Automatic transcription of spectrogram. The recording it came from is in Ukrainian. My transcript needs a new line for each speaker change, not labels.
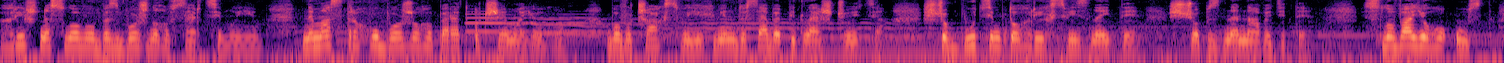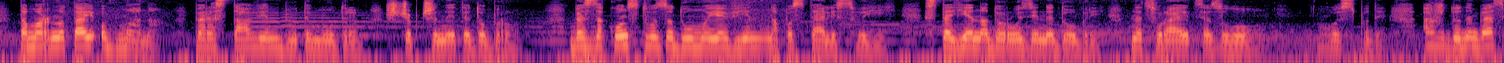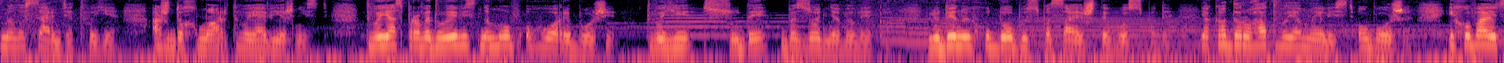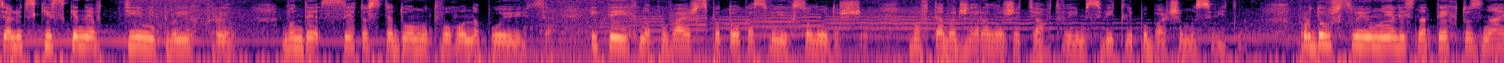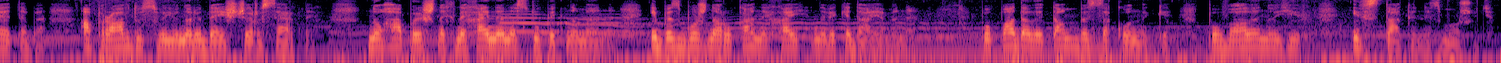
Грішне слово безбожного в серці моїм, нема страху Божого перед очима Його, бо в очах своїх він до себе підлещується, щоб буцім то гріх свій знайти, щоб зненавидіти. Слова його уст та марнота й обмана, перестав він бути мудрим, щоб чинити добро. Беззаконство задумує він на постелі своїй, стає на дорозі недобрій, не цурається злого. Господи, аж до небес милосердя Твоє, аж до хмар Твоя вірність, Твоя справедливість, немов гори Божі, Твої суди безодня велика. Людину й худобу спасаєш ти, Господи. Яка дорога Твоя милість, о Боже, і ховаються людські скини в тіні Твоїх крил. Вони ситости дому Твого напоюються, і Ти їх напуваєш з потока своїх солодощів, бо в Тебе джерело життя в Твоїм світлі побачимо світло. Продовж свою милість на тих, хто знає Тебе, а правду свою на людей щиросердних. Нога пишних нехай не наступить на мене, і безбожна рука нехай не викидає мене. Попадали там беззаконники, повалено їх і встати не зможуть.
